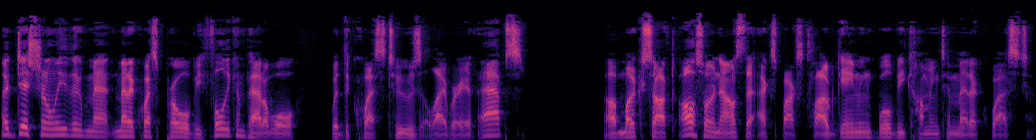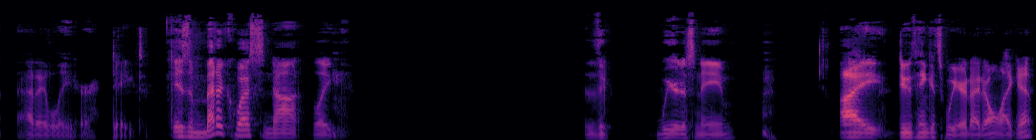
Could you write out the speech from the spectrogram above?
Additionally, the Me- Meta Quest Pro will be fully compatible with the Quest 2's library of apps. Uh, Microsoft also announced that Xbox Cloud Gaming will be coming to Meta Quest at a later date. Is a MetaQuest not like the weirdest name? I do think it's weird. I don't like it.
